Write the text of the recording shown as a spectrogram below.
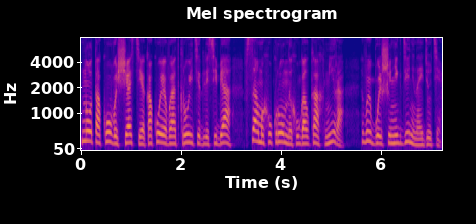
но такого счастья, какое вы откроете для себя в самых укромных уголках мира, вы больше нигде не найдете.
